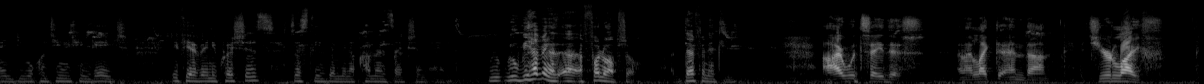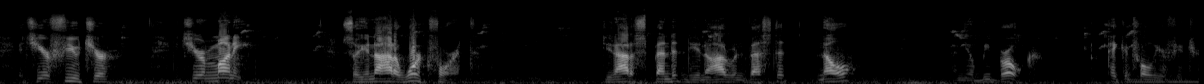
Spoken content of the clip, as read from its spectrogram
and you will continue to engage. If you have any questions, just leave them in a comment section, and we, we'll be having a, a follow-up show, definitely. I would say this, and I like to end on it's your life, it's your future, it's your money. So you know how to work for it. Do you know how to spend it? Do you know how to invest it? No. And you'll be broke. Take control of your future.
